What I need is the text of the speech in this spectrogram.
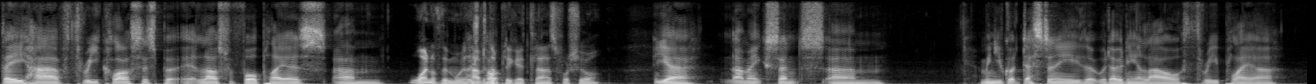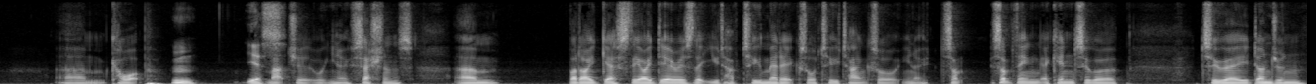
they have three classes, but it allows for four players. Um, One of them will have a top- duplicate class for sure. yeah, that makes sense. Um, I mean, you've got Destiny that would only allow three player um, co op. Mm. Yes. matches, you know, sessions. Um, but I guess the idea is that you'd have two medics or two tanks, or you know, some something akin to a to a dungeon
